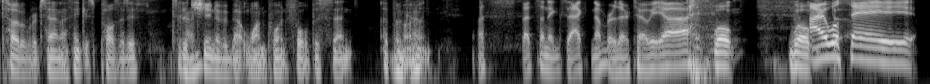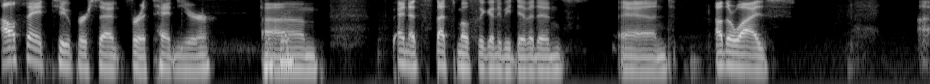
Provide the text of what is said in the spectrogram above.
total return I think is positive to okay. the tune of about 1.4% at the okay. moment. That's that's an exact number there, Toby. Uh, well, well, I will say I'll say two percent for a ten year. Okay. Um, and it's that's mostly going to be dividends, and otherwise, uh,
